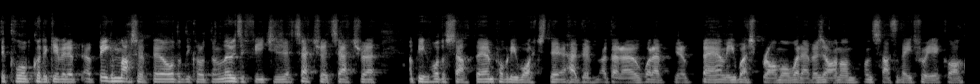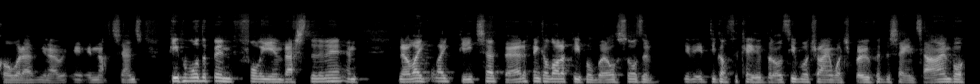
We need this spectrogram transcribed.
the club could have given a, a big, massive build. They could have done loads of features, etc., etc. And people would have sat there and probably watched it ahead of, I don't know, whatever, you know, Burnley, West Brom, or whatever's on, on on Saturday, three o'clock, or whatever. You know, in, in, that sense, people would have been fully invested in it. And you know, like like Pete said there, I think a lot of people will sort of, if they got the capability, will try and watch both at the same time. But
